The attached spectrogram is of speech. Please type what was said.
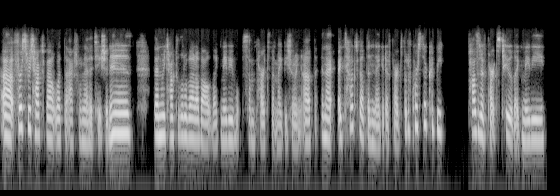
uh, first we talked about what the actual meditation is. Then we talked a little bit about like maybe some parts that might be showing up. And I, I talked about the negative parts, but of course there could be positive parts too. Like maybe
